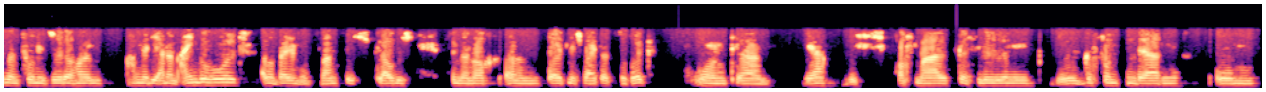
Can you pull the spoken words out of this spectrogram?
über Toni Söderholm haben wir die anderen eingeholt. Aber bei den U20, glaube ich, sind wir noch ähm, deutlich weiter zurück. Und ähm, ja, ich hoffe mal, dass Lösungen äh, gefunden werden, um,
